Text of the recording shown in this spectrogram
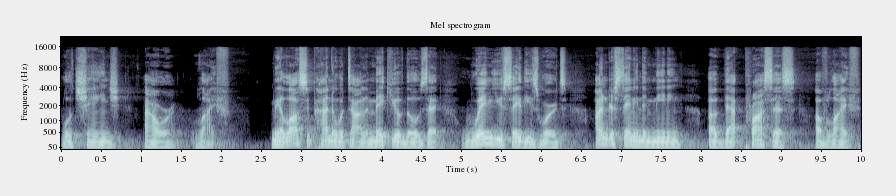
will change our life. May Allah subhanahu wa ta'ala make you of those that when you say these words, understanding the meaning of that process of life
